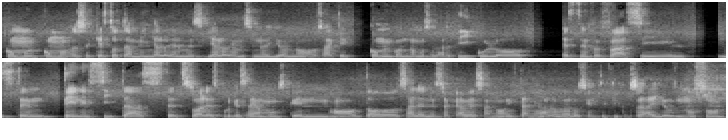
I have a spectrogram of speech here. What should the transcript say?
como, como, o sea, que esto también ya lo, había, ya lo había mencionado yo, no, o sea, que cómo encontramos el artículo, este, fue fácil, este, tiene citas textuales, porque sabemos que no todo sale de nuestra cabeza, ¿no? Y también hablando de los científicos, o sea, ellos no son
